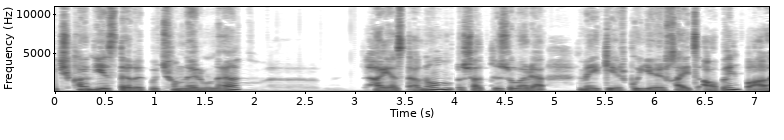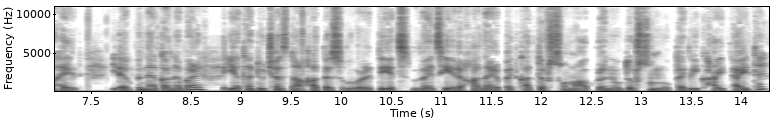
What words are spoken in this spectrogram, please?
ինչքան ես տեղեկություններ ունեմ Հայաստանում շատ դժվար է 1-2 երեխայից ավել պահել։ բնականաբար, եթե դու չես նախատեսում, որ դից 6 երեխաները պետքա դրսում ապրեն ու դրսում ուտելիք հայթայթեն,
